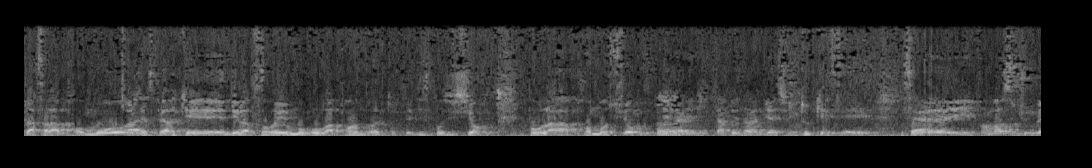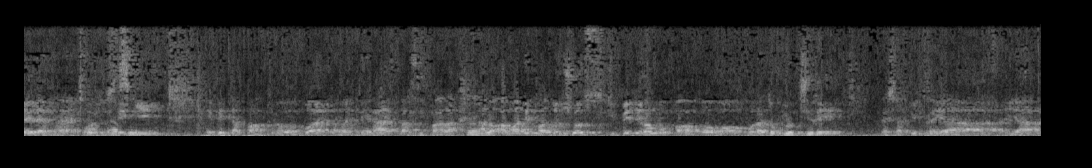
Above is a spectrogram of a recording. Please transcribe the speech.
place à la promo. Ouais. j'espère que de la forêt Moko va prendre toutes les dispositions pour la promotion. Mmh. L'équitable dans la bien, surtout que c'est vraiment c'est une belle œuvre. Hein. Et puis tu as partout dans la boîte, dans la terrasse, par-ci par-là. Alors avant de parler d'autre chose, tu peux dire un mot par rapport pour la clôturer le chapitre, il y a, il y a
